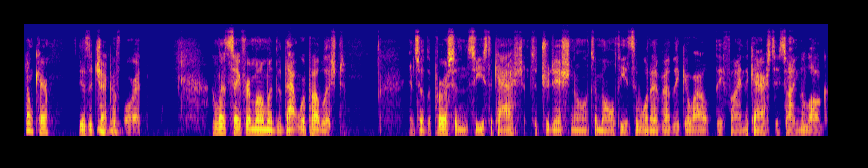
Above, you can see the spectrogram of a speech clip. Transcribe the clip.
Don't care. There's a checker Mhm. for it. And let's say for a moment that that were published. And so the person sees the cache, it's a traditional, it's a multi, it's a whatever. They go out, they find the cache, they sign the log,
